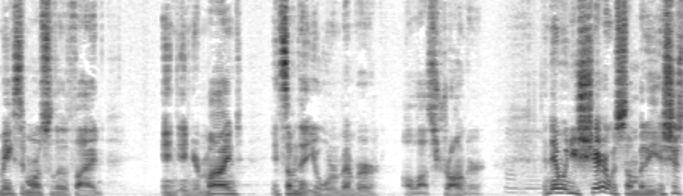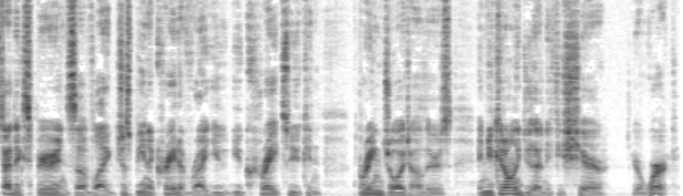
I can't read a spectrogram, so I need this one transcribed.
makes it more solidified in, in your mind. It's something that you'll remember a lot stronger. Mm-hmm. And then when you share it with somebody, it's just that experience of like just being a creative, right? You you create so you can bring joy to others, and you can only do that if you share your work.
